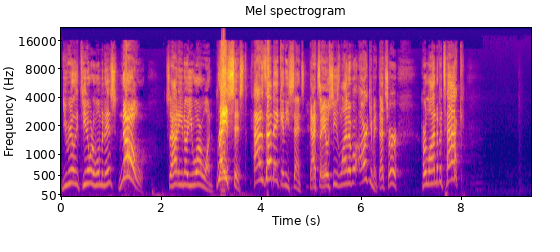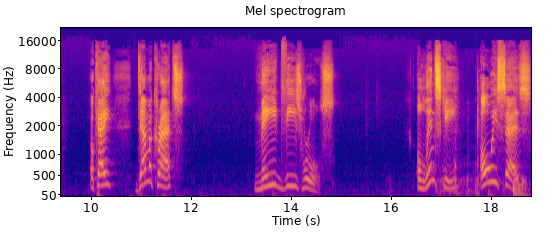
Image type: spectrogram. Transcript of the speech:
You really, do you know what a woman is? No. So how do you know you are one? Racist. How does that make any sense? That's AOC's line of argument. That's her, her line of attack. Okay? Democrats made these rules. Alinsky always says,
